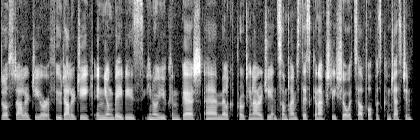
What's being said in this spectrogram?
dust allergy or a food allergy in young babies, you know, you can get a milk protein allergy, and sometimes this can actually show itself up as congestion.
